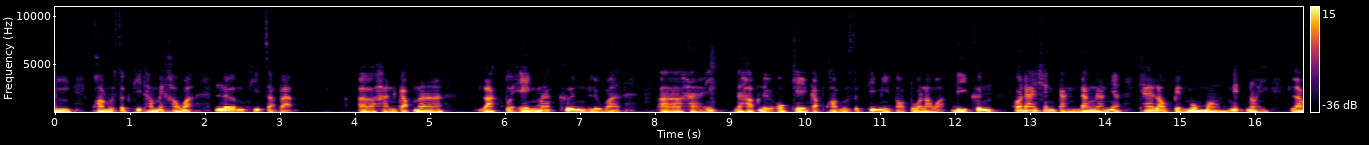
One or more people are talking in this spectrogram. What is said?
มีความรู้สึกที่ทำให้เขาอะเริ่มที่จะแบบเออหันกลับมา รักตัวเองมากขึ้นหรือว่าาหายนะครับ หรือโอเคกับความรู้สึกที่มีต่อตัวเราอะดีขึ้นก็ได้เช่นกัน ดังนั้นเนี่ยแค่เราเปลี่ยนมุมมองนิดหน่อย แล้ว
